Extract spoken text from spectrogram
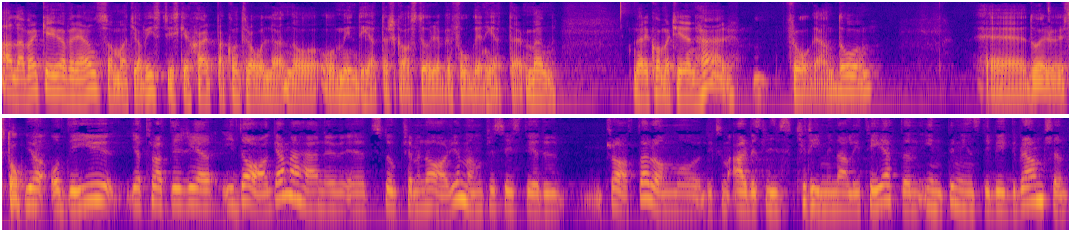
alla verkar ju överens om att ja visst, vi ska skärpa kontrollen och, och myndigheter ska ha större befogenheter. Men när det kommer till den här frågan då, eh, då är det stopp. Ja, och det är ju, jag tror att det är i dagarna här nu är ett stort seminarium om precis det du pratar om och liksom arbetslivskriminaliteten, inte minst i byggbranschen.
